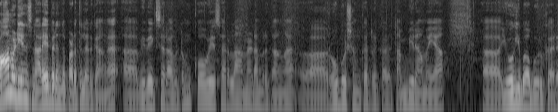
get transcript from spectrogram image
காமெடியன்ஸ் நிறைய பேர் இந்த படத்தில் இருக்காங்க. விவேக் சார் ஆகட்டும் கோவை சரளா மேடம் இருக்காங்க. ரோபோ சங்கர் இருக்கார் தம்பி ராமையா யோகி பாபு இருக்கார்.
